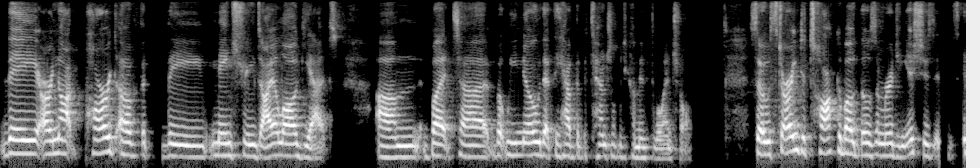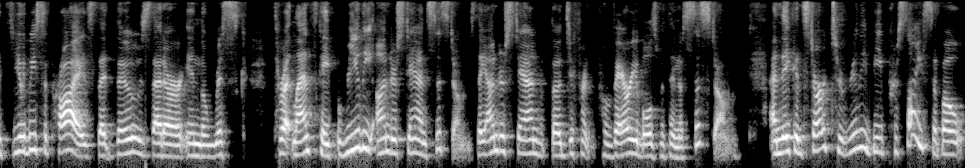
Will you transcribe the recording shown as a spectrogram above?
They are not part of the, the mainstream dialogue yet um, but uh, but we know that they have the potential to become influential. So starting to talk about those emerging issues, it's, it's you'll be surprised that those that are in the risk threat landscape really understand systems. They understand the different variables within a system, and they can start to really be precise about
